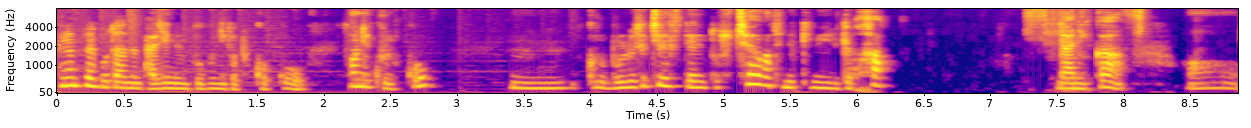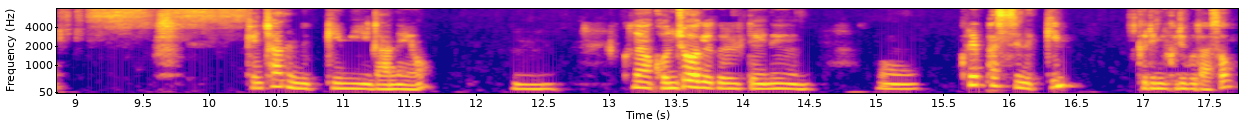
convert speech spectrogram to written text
색연필보다는 발리는 부분이 더 두껍고 선이 굵고 음, 그리고 물로 색칠했을 때는 또 수채화 같은 느낌이 이렇게 확 나니까 어, 괜찮은 느낌이 나네요. 음, 그냥 건조하게 그릴 때는 어, 크레파스 느낌 그림 그리고 나서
